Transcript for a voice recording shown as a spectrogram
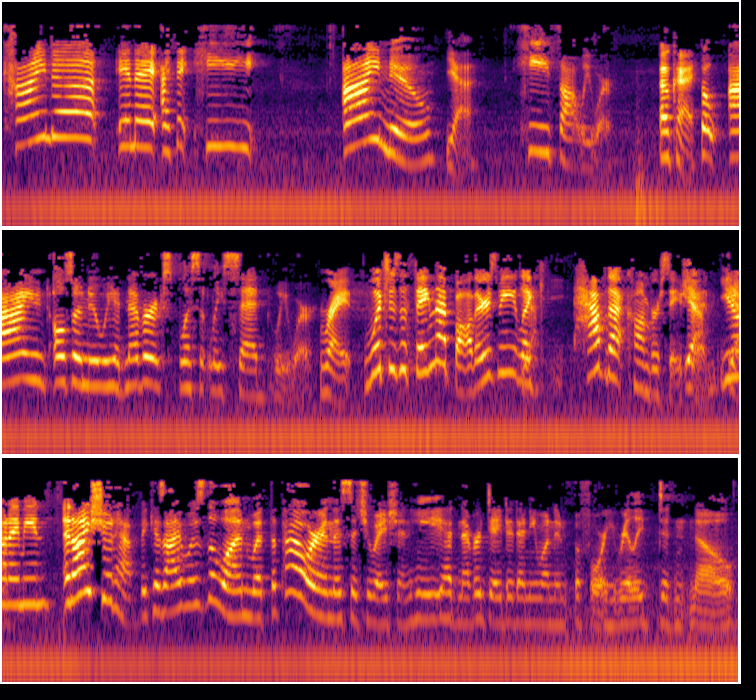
Kinda in a, I think he, I knew Yeah. he thought we were. Okay. But I also knew we had never explicitly said we were. Right. Which is a thing that bothers me. Like, have that conversation. Yeah, You know yeah. what I mean? And I should have because I was the one with the power in this situation. He had never dated anyone before. He really didn't know.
